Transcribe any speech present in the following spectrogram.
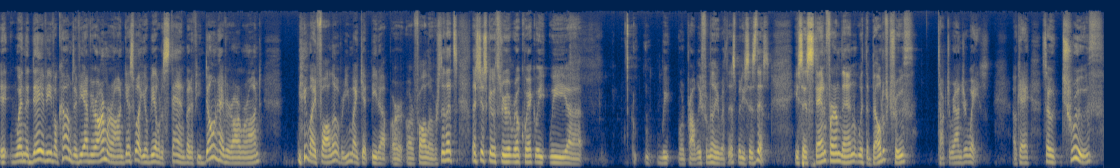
it, when the day of evil comes, if you have your armor on, guess what? You'll be able to stand. But if you don't have your armor on, you might fall over. You might get beat up or, or fall over. So let's let's just go through it real quick. We we uh, we we're probably familiar with this, but he says this. He says, "Stand firm then with the belt of truth tucked around your waist." Okay, so truth,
